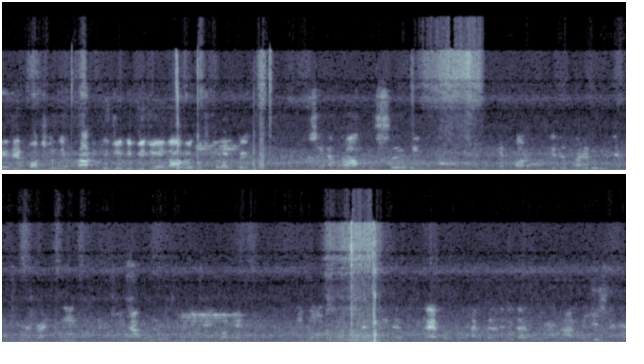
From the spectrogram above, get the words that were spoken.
নিজের পছন্দের প্রার্থী যদি বিজয়ী না হয় কষ্ট লাগবে? সেটা তো অবশ্যই কিন্তু এর পরবর্তীতে ধরেন নিজের পছন্দের প্রার্থী না হলে ওখানে বিজয়ী হবে এবং শিক্ষার্থীদের দায়বদ্ধ থাকবে যদি দায়বদ্ধ না থাকে সেটা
